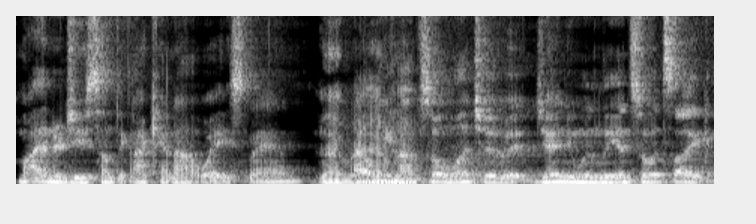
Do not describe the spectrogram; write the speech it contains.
my energy is something I cannot waste, man. Never, I only ever. have so much of it, genuinely, and so it's like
